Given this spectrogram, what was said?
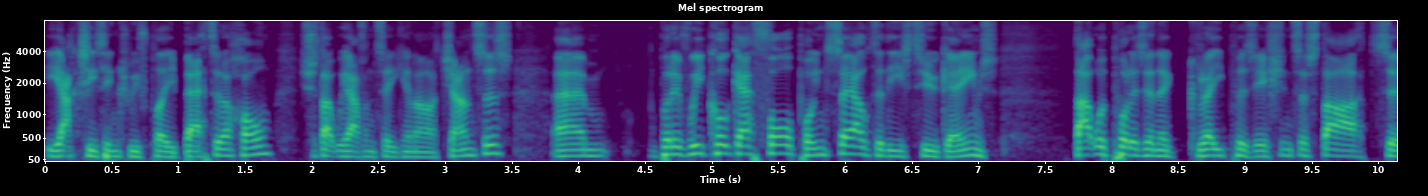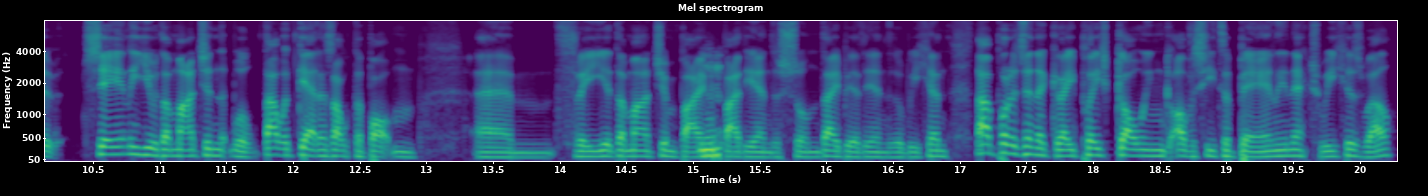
he actually thinks we've played better at home, it's just that we haven't taken our chances. Um, but if we could get four points say out of these two games, that would put us in a great position to start to certainly you would imagine that well that would get us out the bottom um three you'd imagine by by the end of Sunday by the end of the weekend that would put us in a great place going obviously to Burnley next week as well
